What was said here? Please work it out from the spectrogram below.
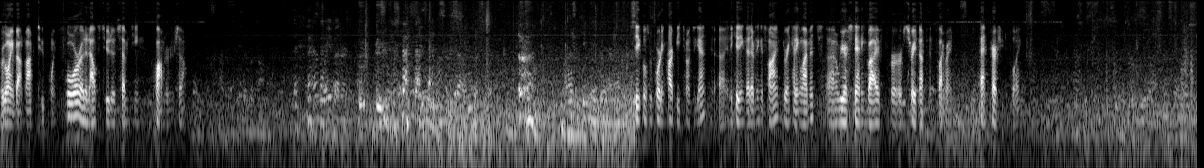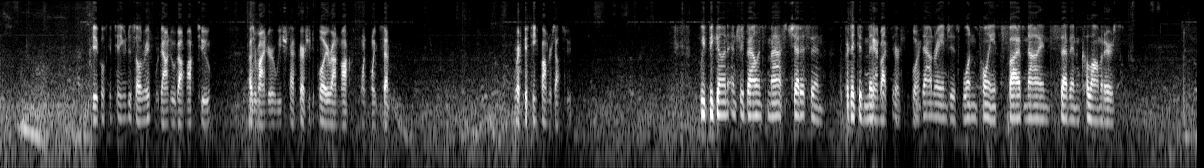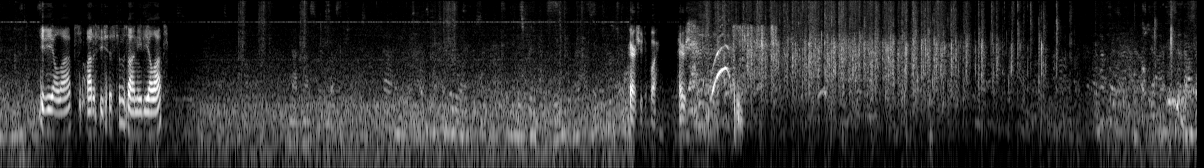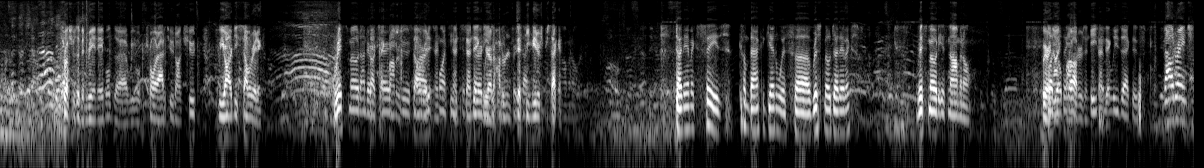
We're going about Mach 2.4 at an altitude of 17 kilometers or so. Vehicle's reporting heartbeat tones again, uh, indicating that everything is fine during heading alignment. Uh, we are standing by for straighten up and fly right and parachute deploy. Vehicle's continuing to decelerate. We're down to about Mach 2. As a reminder, we should have parachute deploy around Mach 1.7. We're at 15 kilometers altitude. We've begun entry balance mass jettison. The predicted mid Stand by for distance parachute deploy. downrange is 1.597 kilometers. EDL Ops, Odyssey Systems on EDL Ops. Parachute deploy. Parachute. Thrusters have been re-enabled. Uh, we will control our attitude on shoot. We are decelerating. Wrist mode under Our 10 kilometers parachute decelerated are and, 20 and descending. We are at degrees per meters per second. Dynamics phase. Come back again with uh, wrist mode dynamics. Wrist mode is nominal. We are Blood 9 open. kilometers and descending. active. Valid range.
